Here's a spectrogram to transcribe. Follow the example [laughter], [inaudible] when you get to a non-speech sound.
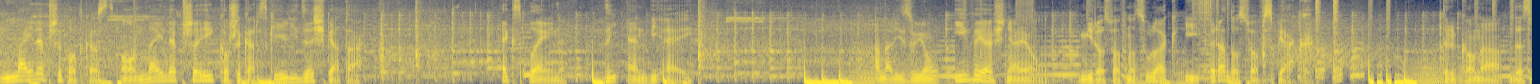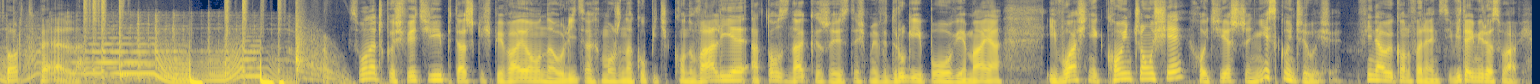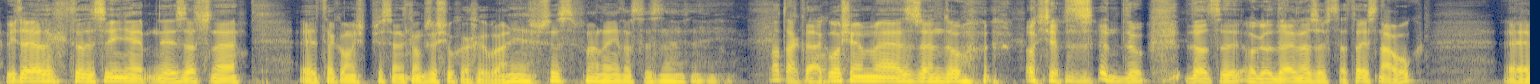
Najlepszy podcast o najlepszej koszykarskiej lidze świata. Explain the NBA. Analizują i wyjaśniają Mirosław Noculak i Radosław Spiak. Tylko na desport.pl. Słoneczko świeci, ptaszki śpiewają, na ulicach można kupić konwalie, a to znak, że jesteśmy w drugiej połowie maja i właśnie kończą się, choć jeszcze nie skończyły się, finały konferencji. Witaj Mirosławie. Witaj, tak tradycyjnie e, zacznę e, taką piosenką Grzesiucha chyba, nie? Przespanej nocy zna... No tak. Tak, no. osiem e, z rzędu, [laughs] osiem z rzędu nocy oglądałem na żywca. To jest nauk.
